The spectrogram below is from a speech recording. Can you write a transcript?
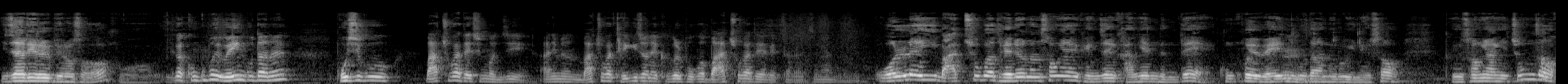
이 자리를 빌어서 뭐 그러니까 공포의 외인 구단을 보시고 마초가 되신 건지 아니면 마초가 되기 전에 그걸 보고 마초가 돼야겠다는 생각이 원래 이 마초가 되려는 성향이 굉장히 강했는데 공포의 외인 음. 구단으로 인해서 그 성향이 좀 더.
